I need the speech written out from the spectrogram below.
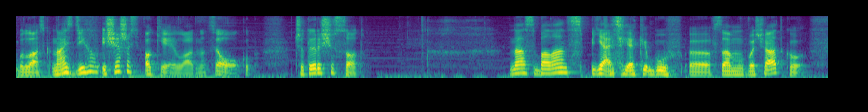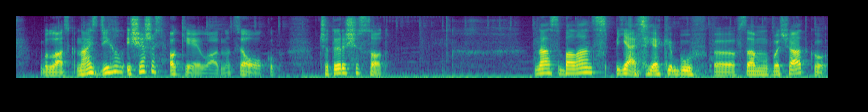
Будь ласка. Найс Дігл і ще щось? Окей, ладно, це окуп. 4600. У нас баланс 5, як і був е, в самому початку. Будь ласка. Найс Дігл і ще щось? Окей, ладно, це окуп. 4600. У нас баланс 5, як і був е, в самому початку.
